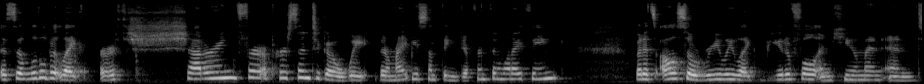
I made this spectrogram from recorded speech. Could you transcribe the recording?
it's a little bit like earth shattering for a person to go, wait, there might be something different than what I think. But it's also really like beautiful and human and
